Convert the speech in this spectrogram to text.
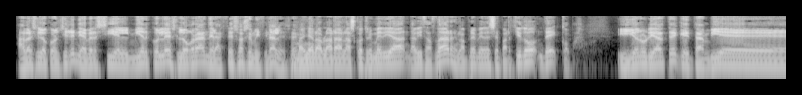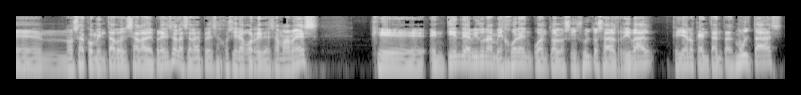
a ver si lo consiguen y a ver si el miércoles logran el acceso a semifinales. ¿eh? Mañana hablará a las cuatro y media David Aznar en la previa de ese partido de Copa. Y John Uriarte, que también nos ha comentado en sala de prensa, la sala de prensa José Iragorri de Samamés, que entiende ha habido una mejora en cuanto a los insultos al rival, que ya no caen tantas multas,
